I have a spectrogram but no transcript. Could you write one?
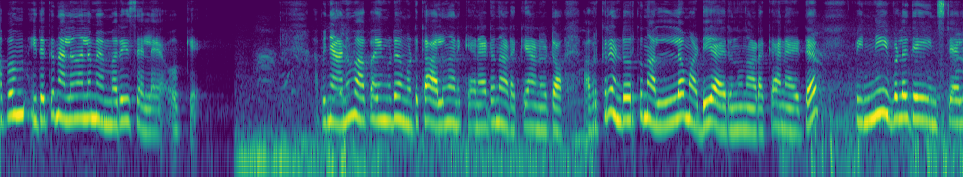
അപ്പം ഇതൊക്കെ നല്ല നല്ല മെമ്മറീസ് അല്ലേ? ഓക്കെ അപ്പം ഞാനും വാപ്പായും കൂടി അങ്ങോട്ട് കാൽ നനയ്ക്കാനായിട്ട് നടക്കുകയാണ് കേട്ടോ. അവർക്ക് രണ്ടുപേർക്കും നല്ല മടിയായിരുന്നു നടക്കാനായിട്ട്. പിന്നെ ഇവളിതേ ഇൻസ്റ്റയിൽ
